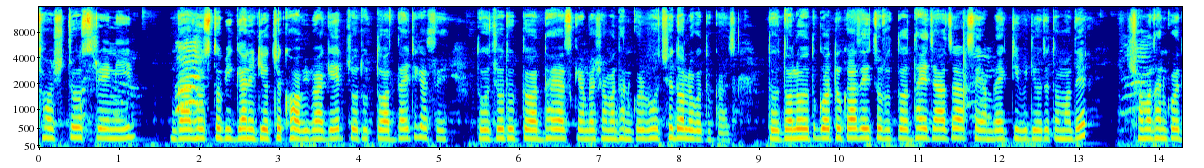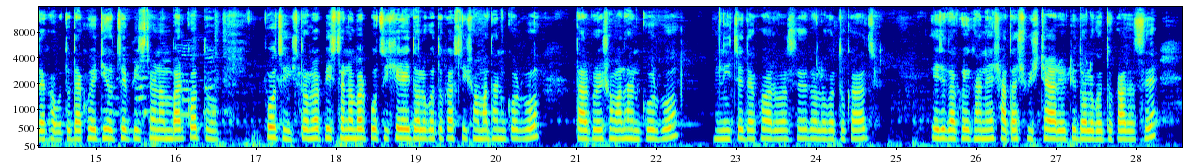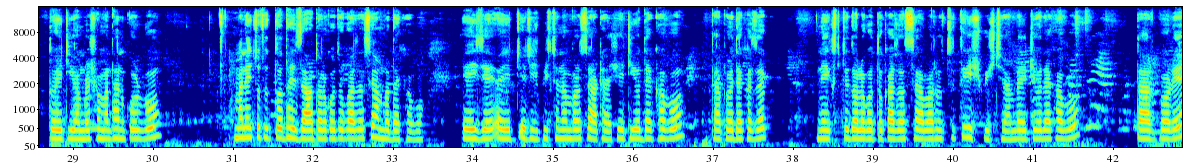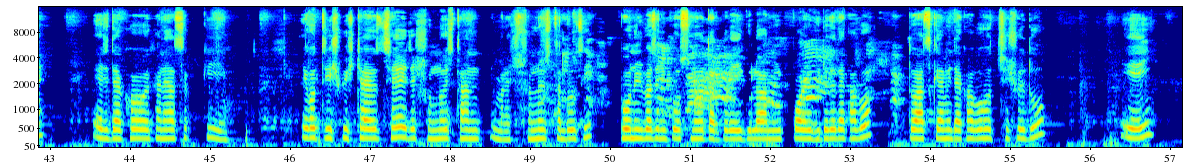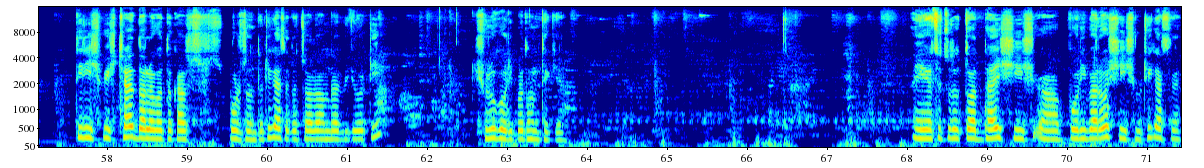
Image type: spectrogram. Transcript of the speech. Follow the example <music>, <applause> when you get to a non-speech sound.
ষষ্ঠ শ্রেণির গার্হস্থ্য বিজ্ঞান, এটি হচ্ছে খ বিভাগের চতুর্থ অধ্যায়, ঠিক আছে? তো চতুর্থ অধ্যায় আজকে আমরা সমাধান করব হচ্ছে দলগত কাজ। তো দলগত কাজ, এই চতুর্থ অধ্যায়ে যা যা আছে আমরা একটি ভিডিওতে তোমাদের সমাধান করে দেখাবো। তো দেখো, এটি হচ্ছে পৃষ্ঠা নাম্বার কত? পঁচিশ। তো আমরা পৃষ্ঠা নাম্বার পঁচিশের এই দলগত কাজটি সমাধান করব। তারপরে সমাধান করব। নিচে দেখো আরও আছে দলগত কাজ। এই যে দেখো, এখানে সাতাশ পৃষ্ঠায় আরও একটি দলগত কাজ আছে। তো এটি আমরা সমাধান করব। মানে চতুর্থ অধ্যায় যা দলগত কাজ আছে আমরা দেখাবো। এই যে এটি- এটির পৃষ্ঠা নম্বর হচ্ছে আঠাশ, এটিও দেখাবো। তারপরে দেখা যাক নেক্সট দলগত কাজ আছে আবার হচ্ছে তিরিশ পৃষ্ঠায়, আমরা এটিও দেখাবো। তারপরে এই যে দেখো, এখানে আছে কি? একত্রিশ পৃষ্ঠায় হচ্ছে এই যে শূন্য স্থান মানে শূন্য স্থান বলছি বহু নির্বাচনী প্রশ্ন, তারপরে এইগুলো আমি পরের ভিডিওতে দেখাবো। তো আজকে আমি দেখাবো হচ্ছে শুধু এই তিরিশ পৃষ্ঠার দলগত কাজ পর্যন্ত, ঠিক আছে? তো চলো আমরা ভিডিওটি শুরু করি প্রথম থেকে। এই হচ্ছে চতুর্থ অধ্যায়, শিশু পরিবার ও শিশু, ঠিক আছে?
